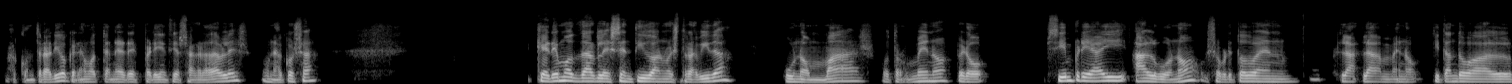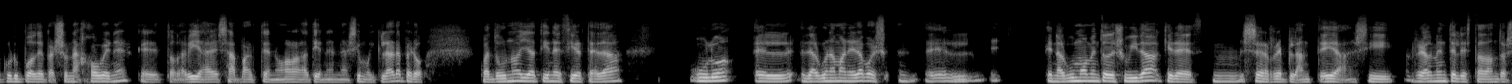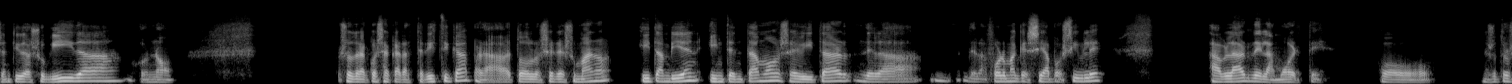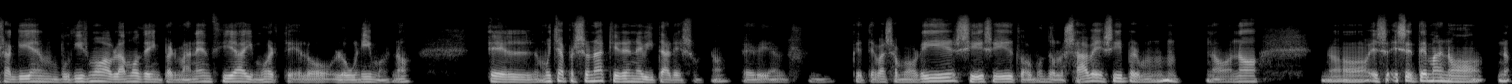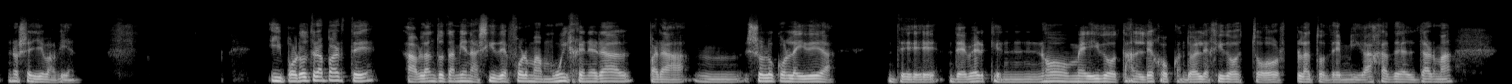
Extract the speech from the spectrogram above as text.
al contrario, queremos tener experiencias agradables, una cosa. Queremos darle sentido a nuestra vida, unos más, otros menos, pero siempre hay algo, ¿no? Sobre todo en la, quitando al grupo de personas jóvenes, que todavía esa parte no la tienen así muy clara, pero cuando uno ya tiene cierta edad, uno de alguna manera, pues en algún momento de su vida quiere, mm, se replantea si realmente le está dando sentido a su vida o no. Es otra cosa característica para todos los seres humanos y también intentamos evitar de la, forma que sea posible hablar de la muerte. O nosotros aquí en budismo hablamos de impermanencia y muerte, lo, unimos, ¿no? muchas personas quieren evitar eso, ¿no? Eh, que te vas a morir, sí, sí, todo el mundo lo sabe, sí, pero mm, no, no, no, ese, tema no, no, se lleva bien. Y por otra parte, hablando también así de forma muy general, para mm, solo con la idea de, ver que no me he ido tan lejos cuando he elegido estos platos de migajas del Dharma,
